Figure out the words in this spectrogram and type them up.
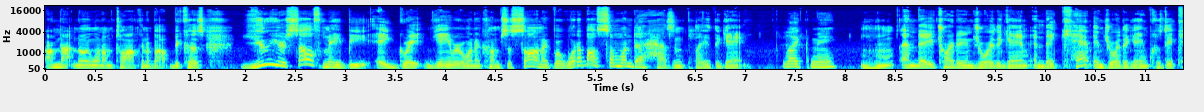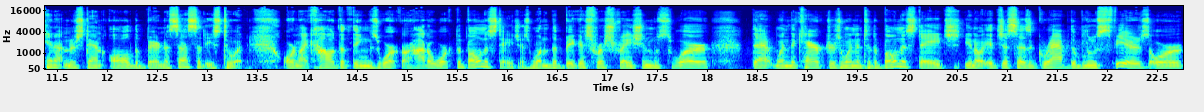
I'm not knowing what I'm talking about because you yourself may be a great gamer when it comes to Sonic, but what about someone that hasn't played the game? Like me. Hmm And they try to enjoy the game and they can't enjoy the game because they cannot understand all the bare necessities to it or like how the things work or how to work the bonus stages. One of the biggest frustrations were that when the characters went into the bonus stage, you know, it just says grab the blue spheres or,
